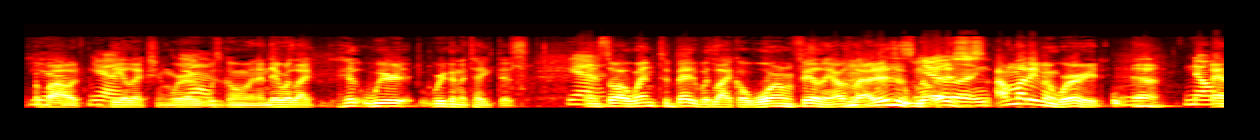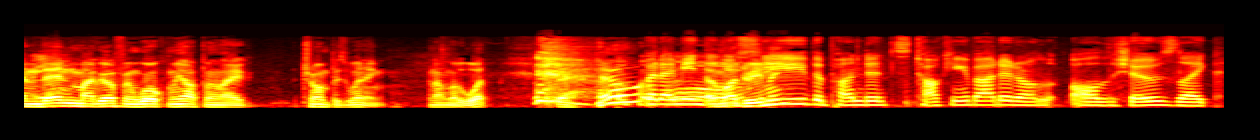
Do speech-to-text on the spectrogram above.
Yeah. about Yeah. the election where Yeah. it was going, and they were like, "Hil- "We're we're gonna take this." Yeah. And so I went to bed with like a warm feeling. I was like, "This is no. Yeah, This, like- I'm not even worried." Yeah. No. And yeah. then my girlfriend woke me up and like, Trump is winning, and I'm like, "What the hell?" But I mean, Am I did you dreaming? see the pundits talking about it on all the shows? Like,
